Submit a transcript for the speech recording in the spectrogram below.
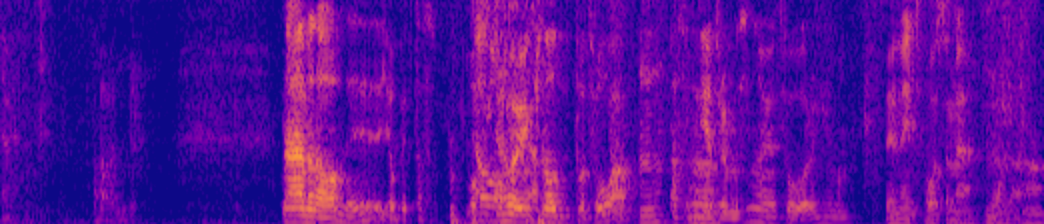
Jag vet inte. Ja, jag vet inte. Nej men ja, det är jobbigt alltså. Oskar har ju en knodd på tvåan. Mm. Alltså nya trummisen har ju en tvååring hemma. Det är ni två som är Mm. Ja.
